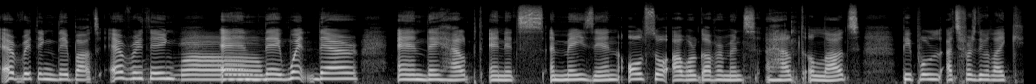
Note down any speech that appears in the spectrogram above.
everything, they bought everything, Wow. and they went there and they helped, and it's amazing. Also, our government helped a lot. People at first they were like,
